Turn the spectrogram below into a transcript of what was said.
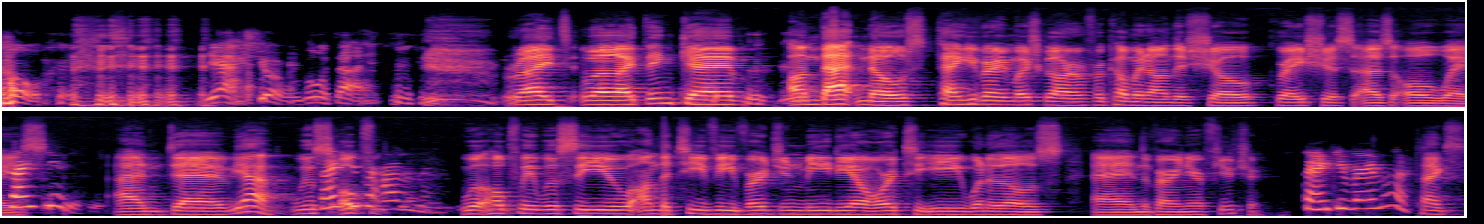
Oh, yeah, sure, we'll go with that. right. Well, I think um, on that note, thank you very much, Lauren, for coming on this show. Gracious as always. Thank you. And uh, yeah, we'll s- Thank you for having me. we'll hopefully we'll see you on the TV, Virgin Media, or TE, one of those, uh, in the very near future. Thank you very much. Thanks.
